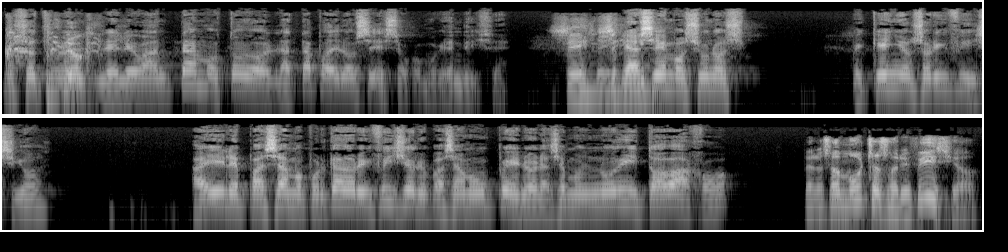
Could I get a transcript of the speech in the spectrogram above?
Nosotros Pero- le, le levantamos todo, la tapa de los sesos, como quien dice. Sí, Sí. le hacemos unos pequeños orificios, ahí le pasamos, por cada orificio le pasamos un pelo, le hacemos un nudito abajo, Pero son muchos orificios.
